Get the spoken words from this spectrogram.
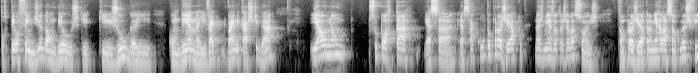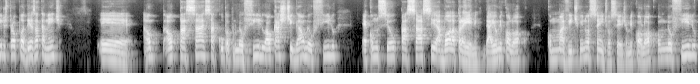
por ter ofendido a um Deus que, que julga e condena e vai, vai me castigar, e ao não suportar essa, essa culpa, eu projeto nas minhas outras relações. Então, projeto na minha relação com meus filhos para eu poder exatamente, é, ao, ao passar essa culpa para o meu filho, ao castigar o meu filho, é como se eu passasse a bola para ele. Daí eu me coloco como uma vítima inocente, ou seja, eu me coloco como meu filho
